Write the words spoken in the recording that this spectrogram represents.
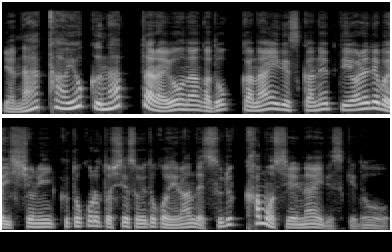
いや、仲良くなったらよ、なんかどっかないですかねって言われれば一緒に行くところとしてそういうところを選んだりするかもしれないですけど、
